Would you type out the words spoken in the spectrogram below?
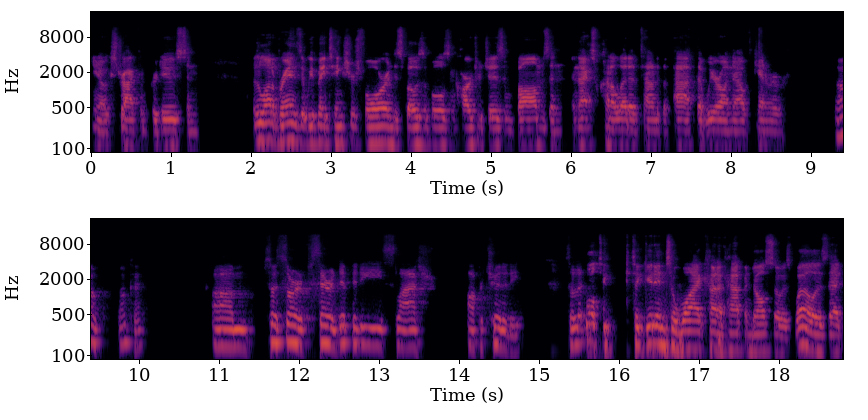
you know extract and produce, and there's a lot of brands that we've made tinctures for and disposables and cartridges and balms, and and that's kind of led us down to the path that we're on now with Canna River. Oh, okay. Um, so it's sort of serendipity slash opportunity. So let, well, to to get into why it kind of happened also as well is that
